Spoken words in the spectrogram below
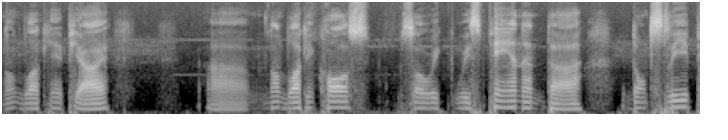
non-blocking API uh, non-blocking calls so we, we spin and uh, don't sleep.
